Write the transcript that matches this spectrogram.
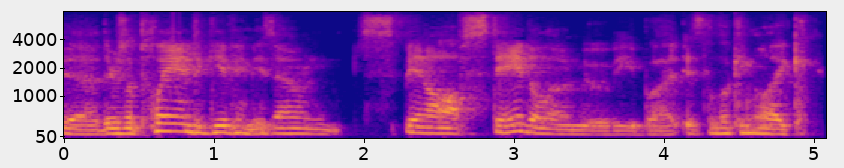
the, there's a plan to give him his own spin-off standalone movie, but it's looking like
